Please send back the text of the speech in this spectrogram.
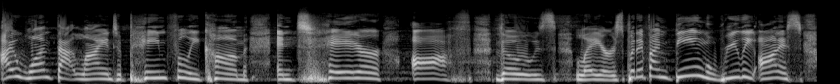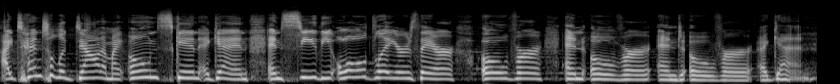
I want that lion to painfully come and tear off those layers. But if I'm being really honest, I tend to look down at my own skin again and see the old layers there over and over and over again.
